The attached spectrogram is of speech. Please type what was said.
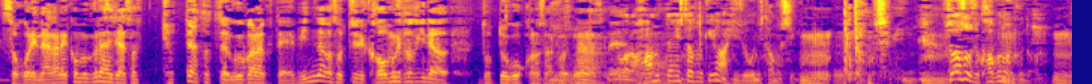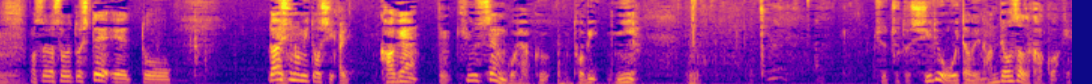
そこに流れ込むぐらいじゃそちょっとやったって動かなくてみんながそっちに顔を向けた時にはどっと動く可能性ありますね。だから反転した時が非常に楽しみ。うん。楽しみ。それはそうですよ、株の行くん。だから。まあ、それはそれとして、えっ、と、来週の見通し、はい。下限、9500飛び2円。ちょ、ちょっと資料置いたのになんでわざわざ書くわけ？い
